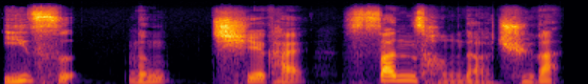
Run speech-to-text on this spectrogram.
一次能切开三层的躯干，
